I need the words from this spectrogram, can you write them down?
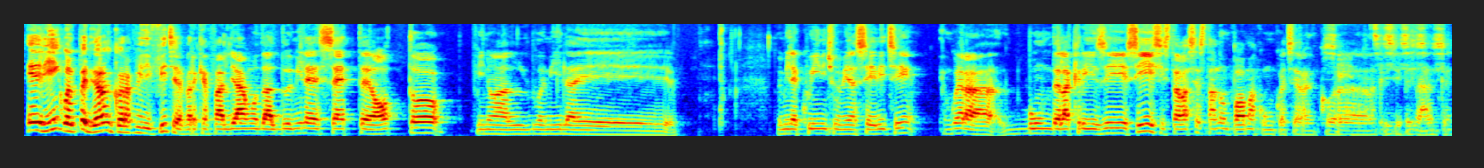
e lì in quel periodo era ancora più difficile perché parliamo dal 2007-2008 fino al 2000 e- 2015-2016. Comunque era il boom della crisi. Sì, si stava assestando un po', ma comunque c'era ancora la Sì, crisi sì, pesante. sì.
